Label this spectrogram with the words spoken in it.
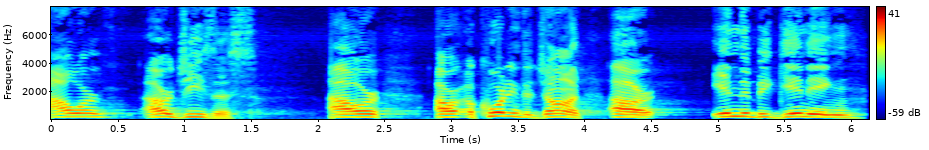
Our, our Jesus, our, our, according to John, our in the beginning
